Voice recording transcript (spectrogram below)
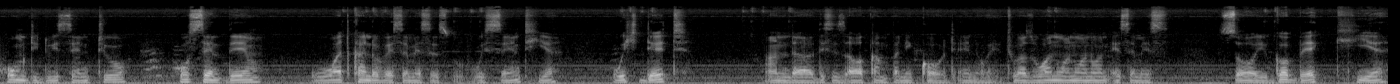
whom did we send to who sent them what kind of smss we sent here which date and uh, this is our company code anyway. It was 1111 sms so you go back here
